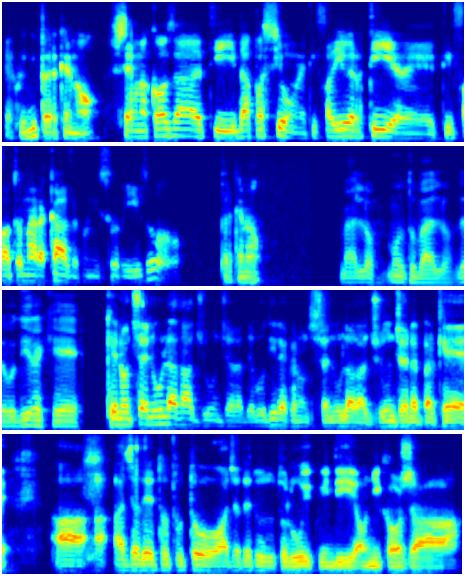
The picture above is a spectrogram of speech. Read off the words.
e quindi perché no? Se una cosa ti dà passione, ti fa divertire, ti fa tornare a casa con il sorriso, perché no? Bello, molto bello. Devo dire che che non c'è nulla da aggiungere, devo dire che non c'è nulla da aggiungere perché ha, ha, già, detto tutto, ha già detto tutto lui, quindi ogni cosa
